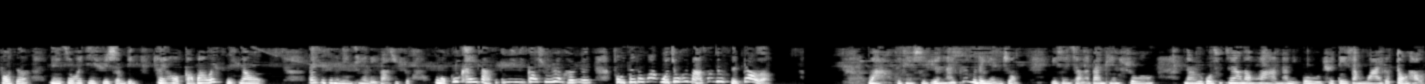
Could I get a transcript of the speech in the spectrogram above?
否则你就会继续生病，最后搞不好会死掉哦。但是这个年轻的理发师说：“我不可以把这个秘密告诉任何人，否则的话我就会马上就死掉了。”哇，这件事原来这么的严重。医生想了半天说：“那如果是这样的话，那你不如去地上挖一个洞好了，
